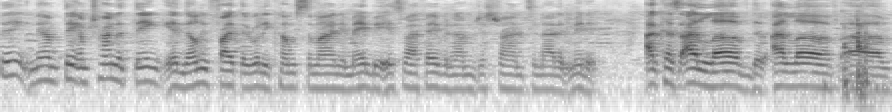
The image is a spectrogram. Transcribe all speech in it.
think now I'm think I'm trying to think, and the only fight that really comes to mind, and maybe it's my favorite. and I'm just trying to not admit it, because I, love the I love um,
